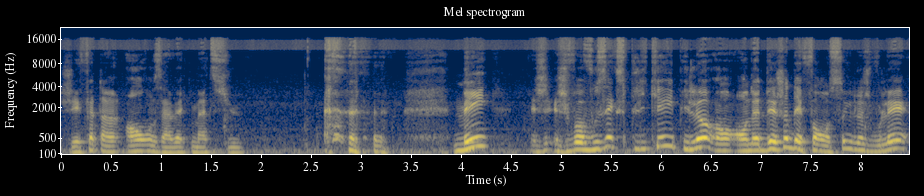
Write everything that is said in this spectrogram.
j'ai fait un 11 avec Mathieu. Mais je, vais vous expliquer, puis là, on, a déjà défoncé. Je voulais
